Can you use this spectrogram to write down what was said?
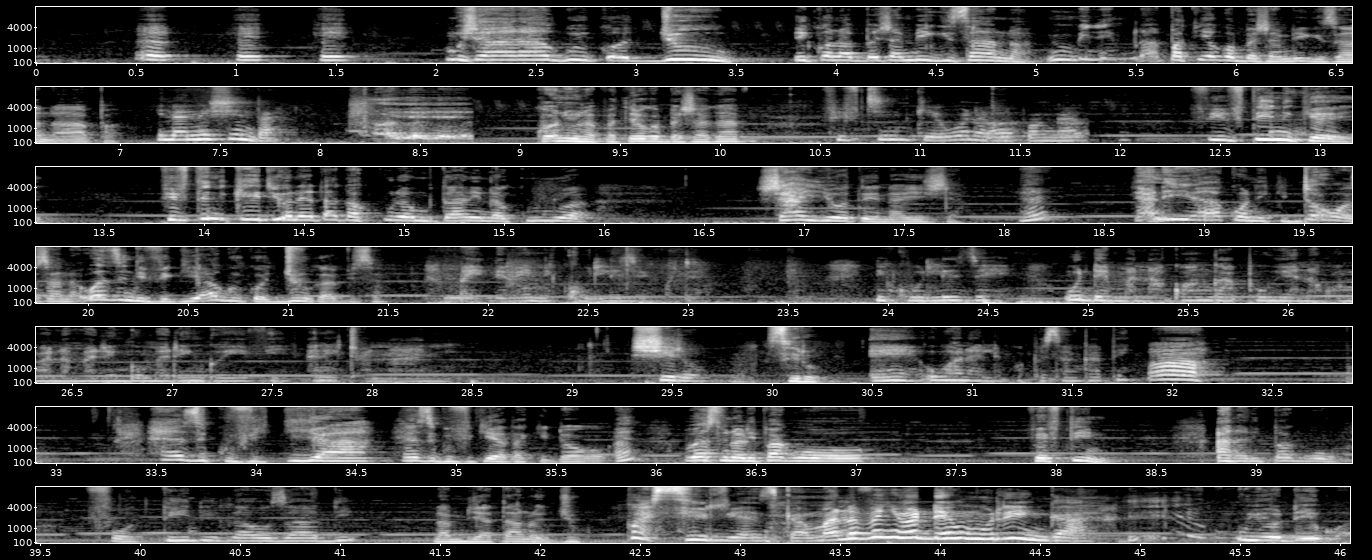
Eh, eh, mshahara yangu iko juu. Iko na pesa mingi sana. Mimi napatia kwa pesa mingi sana hapa. Inanishinda? Kwani unapatia kwa pesa gapi 15k. Wewe unalipa ngapi? 15k 15k ndio nataka kule mtaani na kunywa. Shai yote inaisha. Eh? yaani hiyo yako ni kidogo sana. Wezi nifiki yangu iko juu kabisa. By the way, nikuulize kuta, nikuulize ude manakwanga hapo, huyu anakwanga na maringo maringo hivi, anaitwa nani? Shiro. siro Eh, huwa analipwa pesa ngapi? ah, hezi kufikia hezi kufikia hata kidogo eh? wesi unalipago 15 analipago 14000 na mia tano juu Kwa serious kama na venye demu ringa. huyo demu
